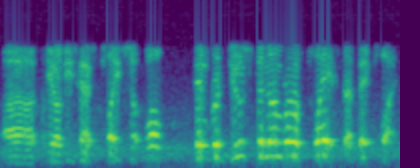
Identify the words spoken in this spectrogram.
Uh, you know these guys play so well. Then reduce the number of plays that they play.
